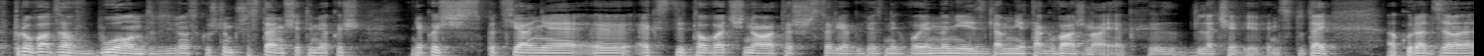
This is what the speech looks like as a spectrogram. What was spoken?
wprowadza w błąd, w związku z czym przestałem się tym jakoś jakoś specjalnie ekscytować, no a też seria Gwiezdnych Wojen no nie jest dla mnie tak ważna jak dla ciebie, więc tutaj akurat za,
